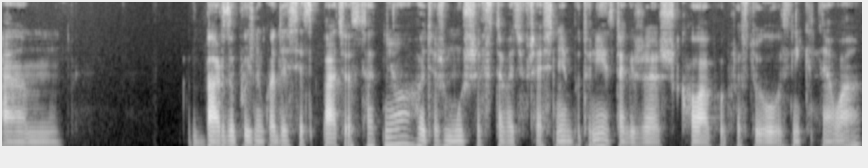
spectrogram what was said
Um, bardzo późno kładę się spać ostatnio, chociaż muszę wstawać wcześniej, bo to nie jest tak, że szkoła po prostu zniknęła.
